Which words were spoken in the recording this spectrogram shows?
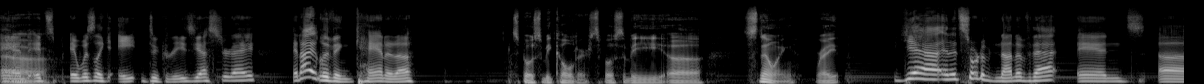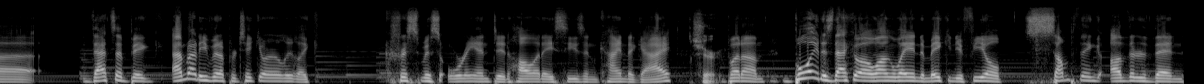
and Uh. it's it was like eight degrees yesterday, and I live in Canada. It's supposed to be colder. It's supposed to be uh snowing, right? Yeah, and it's sort of none of that, and uh, that's a big. I'm not even a particularly like Christmas oriented holiday season kind of guy, Sure. but um, boy, does that go a long way into making you feel something other than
